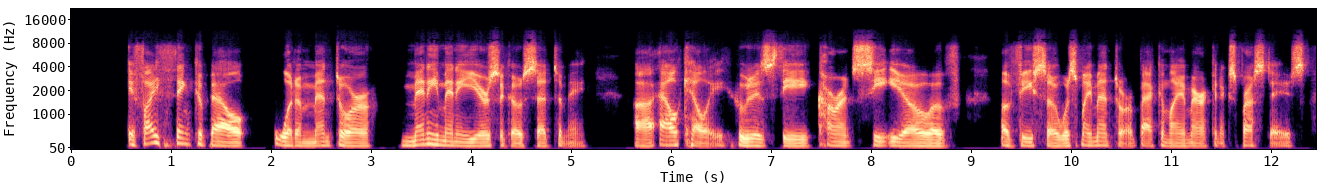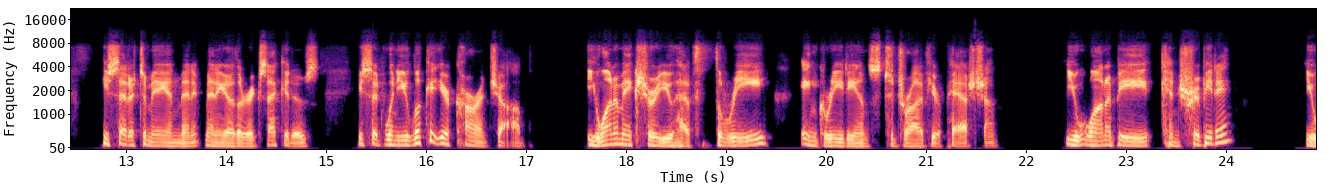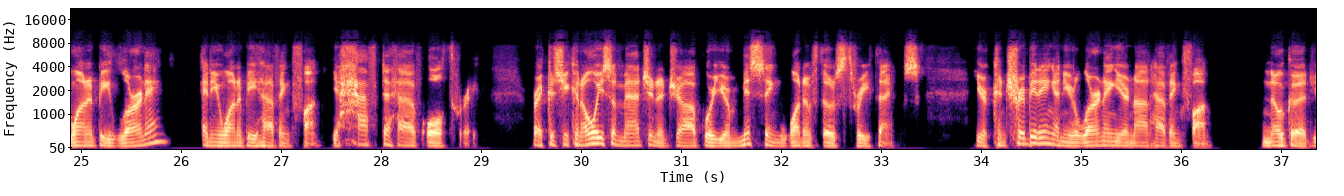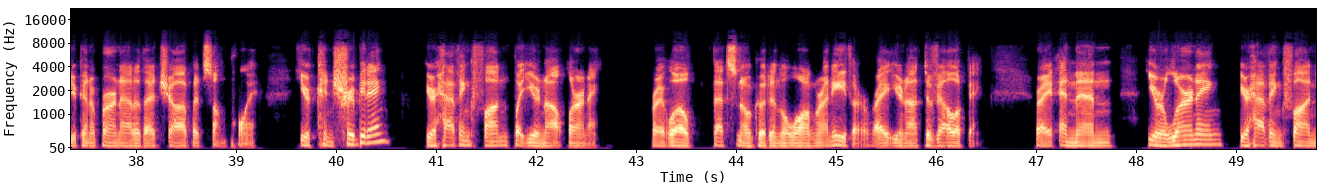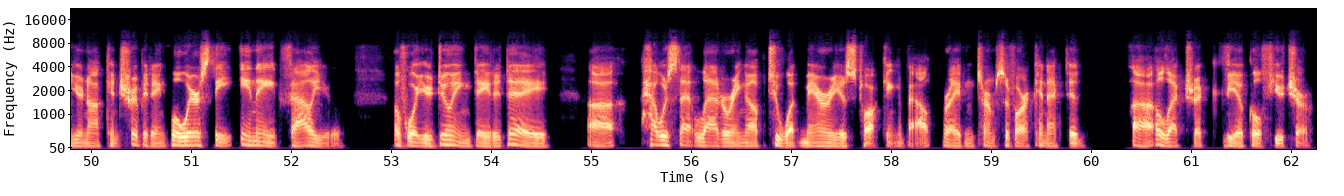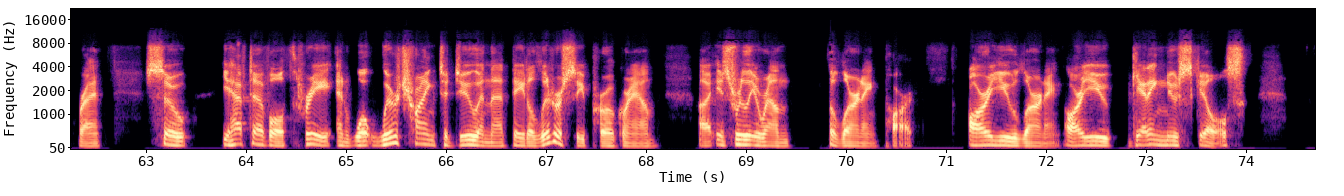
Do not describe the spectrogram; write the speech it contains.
if I think about what a mentor many many years ago said to me, uh, Al Kelly, who is the current CEO of of Visa was my mentor back in my American Express days. He said it to me and many, many other executives. He said, when you look at your current job, you want to make sure you have three ingredients to drive your passion. You want to be contributing, you want to be learning, and you want to be having fun. You have to have all three, right? Because you can always imagine a job where you're missing one of those three things. You're contributing and you're learning, you're not having fun no good. You're going to burn out of that job at some point. You're contributing, you're having fun, but you're not learning, right? Well, that's no good in the long run either, right? You're not developing, right? And then you're learning, you're having fun, you're not contributing. Well, where's the innate value of what you're doing day to day? Uh, How is that laddering up to what Mary is talking about, right? In terms of our connected uh, electric vehicle future, right? So you have to have all three. And what we're trying to do in that data literacy program uh, is really around the learning part. Are you learning? Are you getting new skills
